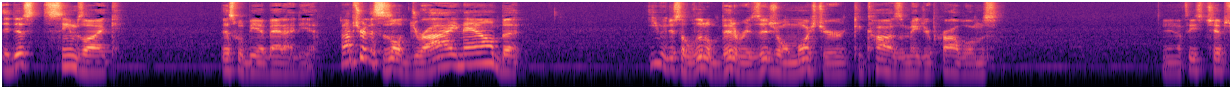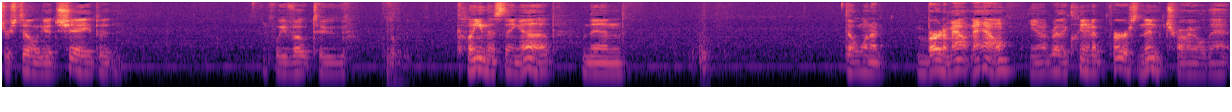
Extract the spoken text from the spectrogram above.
it just seems like this would be a bad idea. I'm sure this is all dry now, but even just a little bit of residual moisture could cause major problems. Know, if these chips are still in good shape, if we vote to clean this thing up, then don't want to burn them out now. You know, I'd rather clean it up first and then try all that.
